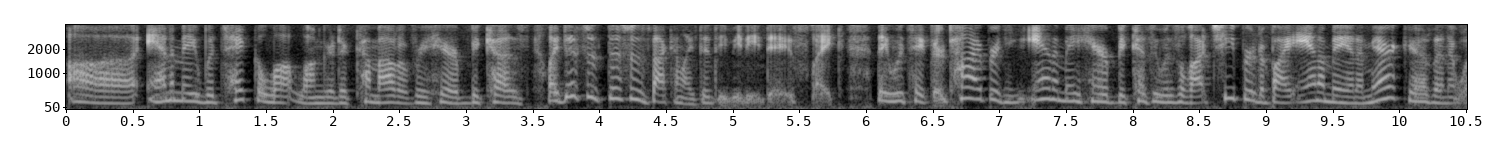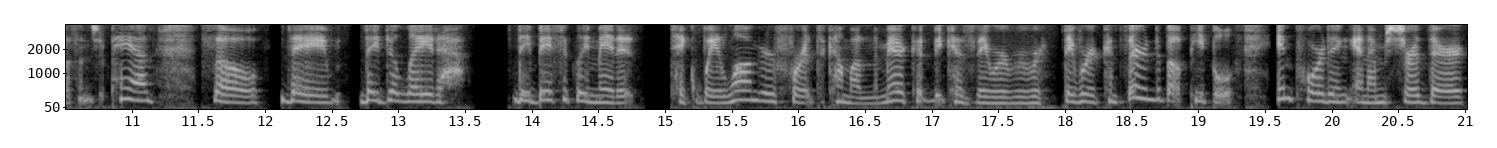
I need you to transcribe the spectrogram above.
uh anime would take a lot longer to come out over here because like this was this was back in like the DVD days. Like they would take their time bringing anime here because it was a lot cheaper to buy anime in America than it was in Japan. So they they delayed they basically made it take way longer for it to come out in America because they were they were concerned about people importing and I'm sure their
